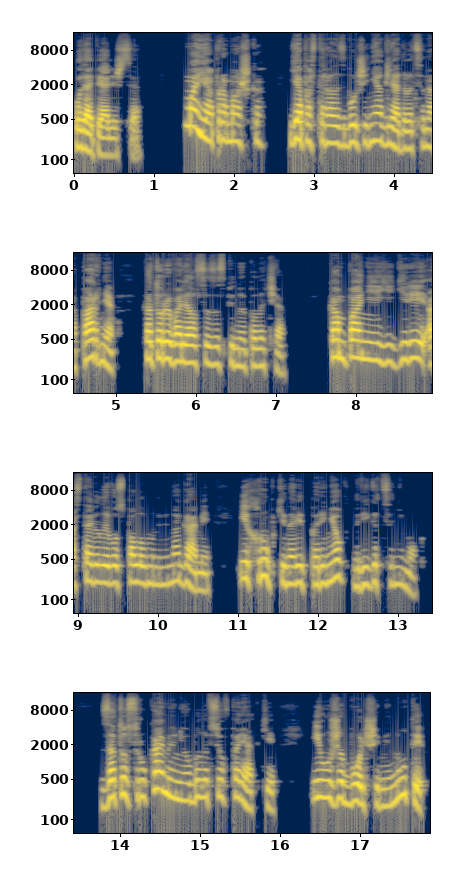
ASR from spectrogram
Куда пялишься? Моя промашка. Я постаралась больше не оглядываться на парня, который валялся за спиной палача. Компания егерей оставила его с поломанными ногами, и хрупкий на вид паренек двигаться не мог. Зато с руками у него было все в порядке, и уже больше минуты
